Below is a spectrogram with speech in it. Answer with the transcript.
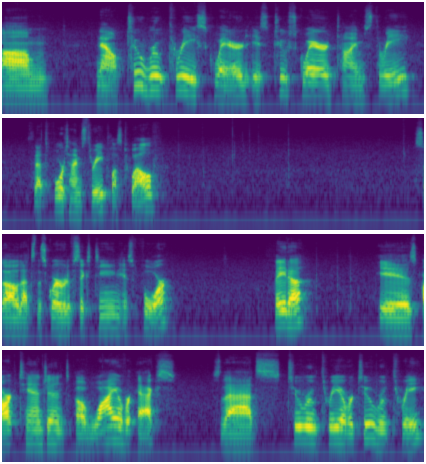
Um, now, 2 root 3 squared is 2 squared times 3. So that's 4 times 3 plus 12. So that's the square root of 16 is 4. Theta is arctangent of y over x. So that's 2 root 3 over 2 root 3.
